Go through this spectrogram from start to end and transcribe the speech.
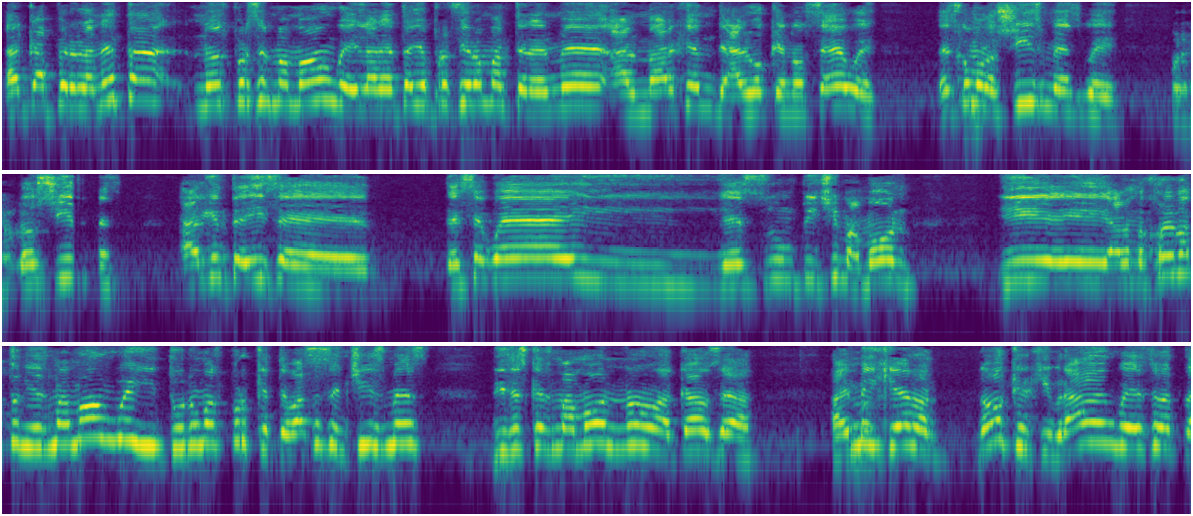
acá, pero la neta no es por ser mamón, güey, la neta yo prefiero mantenerme al margen de algo que no sé, güey. Es como los chismes, güey, Por ejemplo, los chismes. Alguien te dice, ese güey es un pinche mamón. Y a lo mejor el vato ni es mamón, güey, y tú nomás porque te basas en chismes, dices que es mamón, ¿no? Acá, o sea, a mí me dijeron, no, que el Gibran, güey, ese vato-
